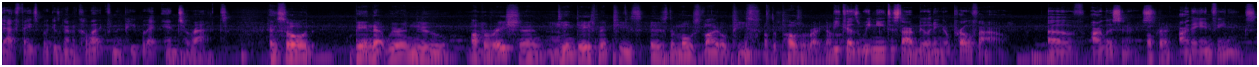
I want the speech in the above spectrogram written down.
that Facebook is going to collect from the people that interact. And so, being that we're a new operation, Mhm. the engagement piece is the most vital piece of the puzzle right now. Because we need to start building a profile of our listeners. Okay. Are they in Phoenix?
